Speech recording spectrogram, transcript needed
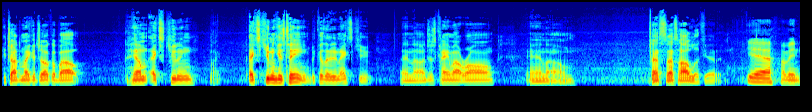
he tried to make a joke about him executing, executing his team because they didn't execute, and uh, just came out wrong. And um, that's that's how I look at it. Yeah, I mean,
